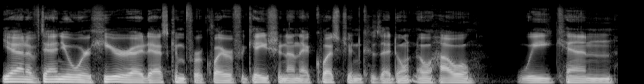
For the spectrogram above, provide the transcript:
Yeah, and if Daniel were here, I'd ask him for clarification on that question because I don't know how we can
